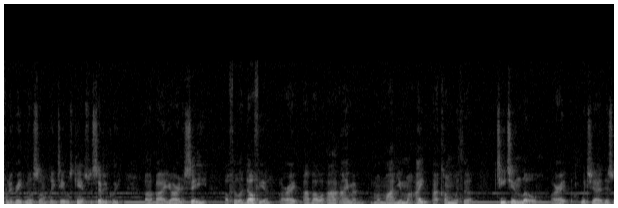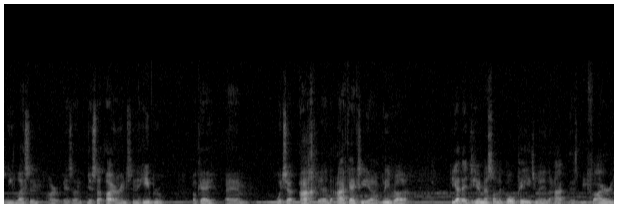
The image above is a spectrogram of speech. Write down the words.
from the Great Millstone Plain Tables Camp, specifically uh, by yard in the city of Philadelphia. All right, Abawa I am a Mamadian Ma'ite. I come with a teaching little. All right, which uh, this wee lesson or is a, just an utterance in the Hebrew. Okay, um, which uh, uh, the Ach actually, uh, I believe, uh, he got that GMS on the Go page, man. The Ach, that's be fiery.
